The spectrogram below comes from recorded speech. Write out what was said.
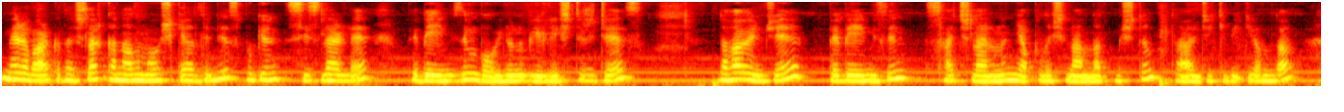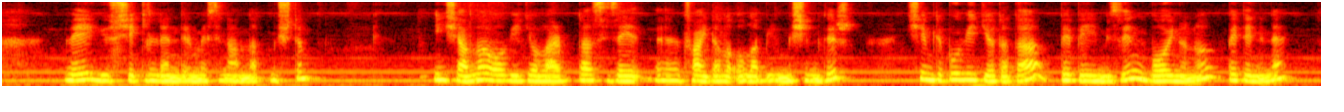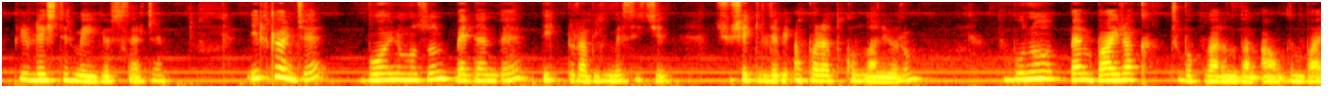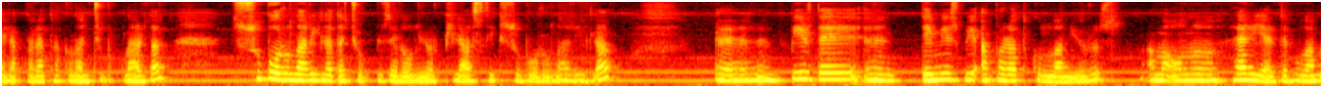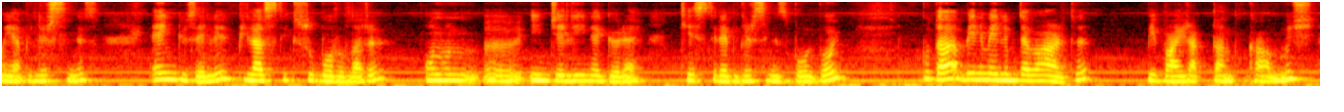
Merhaba arkadaşlar kanalıma hoş geldiniz. Bugün sizlerle bebeğimizin boynunu birleştireceğiz. Daha önce bebeğimizin saçlarının yapılışını anlatmıştım. Daha önceki videomda ve yüz şekillendirmesini anlatmıştım. İnşallah o videolarda size e, faydalı olabilmişimdir. Şimdi bu videoda da bebeğimizin boynunu bedenine birleştirmeyi göstereceğim. İlk önce boynumuzun bedende dik durabilmesi için şu şekilde bir aparat kullanıyorum. Bunu ben bayrak çubuklarından aldım. Bayraklara takılan çubuklardan. Su borularıyla da çok güzel oluyor. Plastik su borularıyla. Ee, bir de e, demir bir aparat kullanıyoruz. Ama onu her yerde bulamayabilirsiniz. En güzeli plastik su boruları. Onun e, inceliğine göre kestirebilirsiniz boy boy. Bu da benim elimde vardı. Bir bayraktan kalmış.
